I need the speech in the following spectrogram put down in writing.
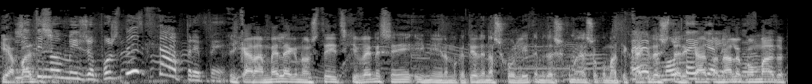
Γιατί νομίζω πως δεν θα έπρεπε. Η καραμέλα γνωστή της κυβέρνησης είναι η Δημοκρατία δεν ασχολείται με τα εσωκομματικά ε, και τα εσωτερικά των άλλων κομμάτων.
